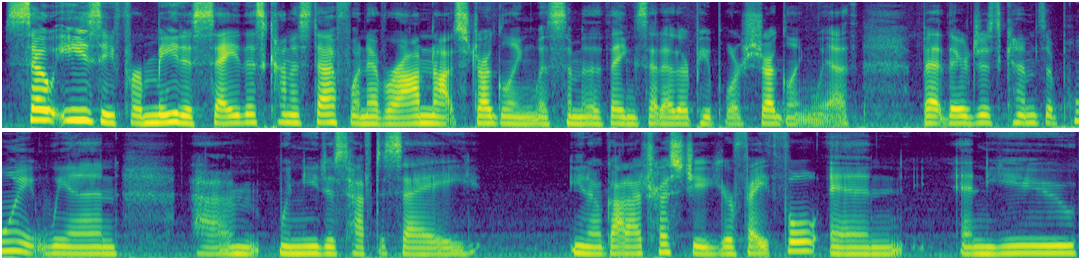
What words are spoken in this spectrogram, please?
so easy for me to say this kind of stuff whenever I'm not struggling with some of the things that other people are struggling with. But there just comes a point when, um, when you just have to say, you know, God, I trust you. You're faithful, and and you,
